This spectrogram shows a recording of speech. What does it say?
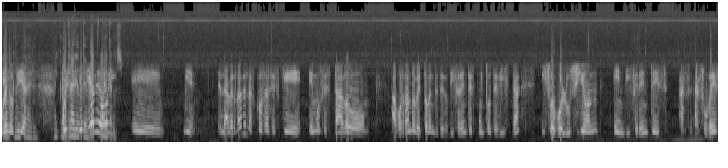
Buenos días. Al contrario, pues, el día de hoy, eh, bien, la verdad de las cosas es que hemos estado abordando Beethoven desde diferentes puntos de vista y su evolución en diferentes a, su vez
